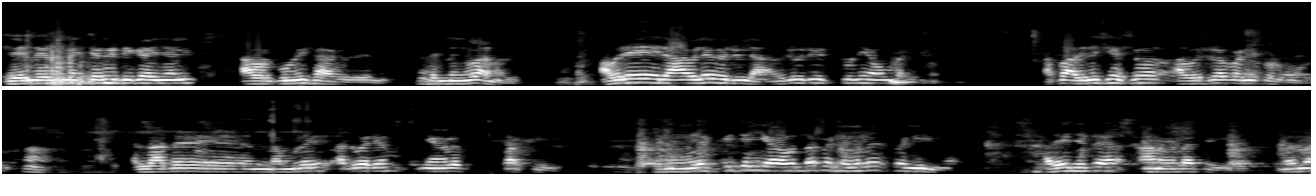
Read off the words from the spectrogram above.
എന്തെങ്കിലും മെച്ചം കിട്ടിക്കഴിഞ്ഞാൽ അവർക്ക് കൂടി ശാഖതയാണ് പെണ്ണുങ്ങളാണത്. അവർ രാവിലെ വരില്ല. അവർ ഒരു എട്ട് മണിയാവും വരുമ്പോൾ അപ്പൊ അതിനുശേഷം അവരുടെ പണി തുടങ്ങുള്ളൂ. ആ അല്ലാതെ നമ്മൾ അതുവരെ ഞങ്ങൾ വർക്ക് ചെയ്യും പെണ്ണുങ്ങൾക്ക് ചെയ്യാവുന്ന പെണ്ണുങ്ങൾ പണി ചെയ്യും അത് കഴിഞ്ഞിട്ട് എല്ലാം ചെയ്യുക ഇതൊന്ന്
